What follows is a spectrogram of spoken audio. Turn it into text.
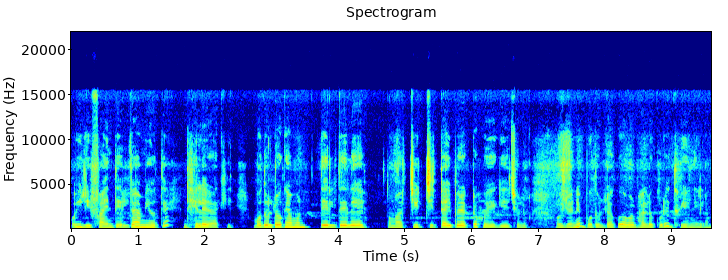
ওই রিফাইন তেলটা আমি ওতে ঢেলে রাখি। বোতলটাও কেমন তেল তেলে তোমার চিটচিট টাইপের একটা হয়ে গিয়েছিল। ওই জন্যে বোতলটাকেও আবার ভালো করে ধুয়ে নিলাম।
